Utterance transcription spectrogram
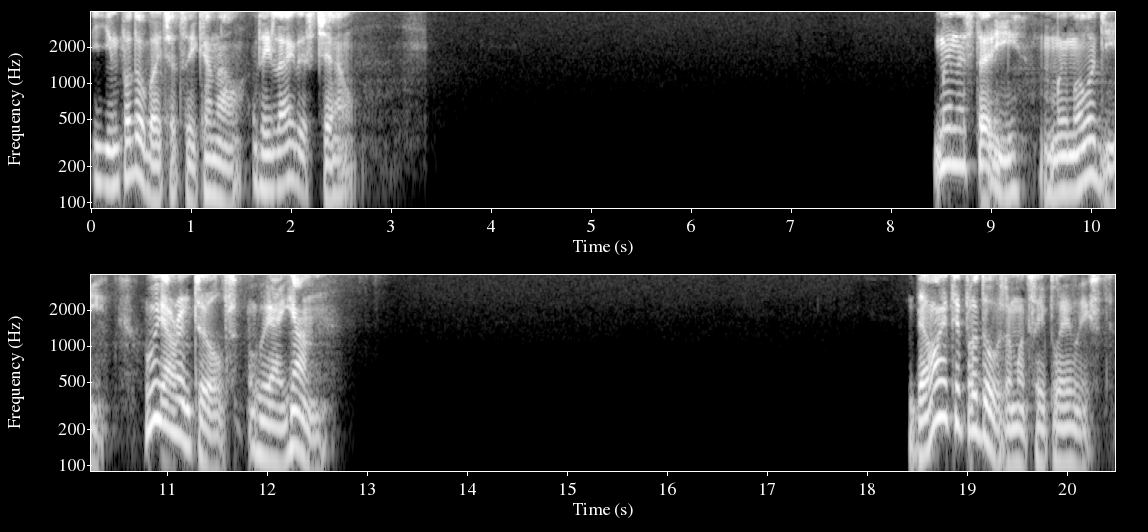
Їм подобається цей канал. They like this channel. Ми не старі, ми молоді. We aren't old, we are young. Давайте продовжимо цей плейлист.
